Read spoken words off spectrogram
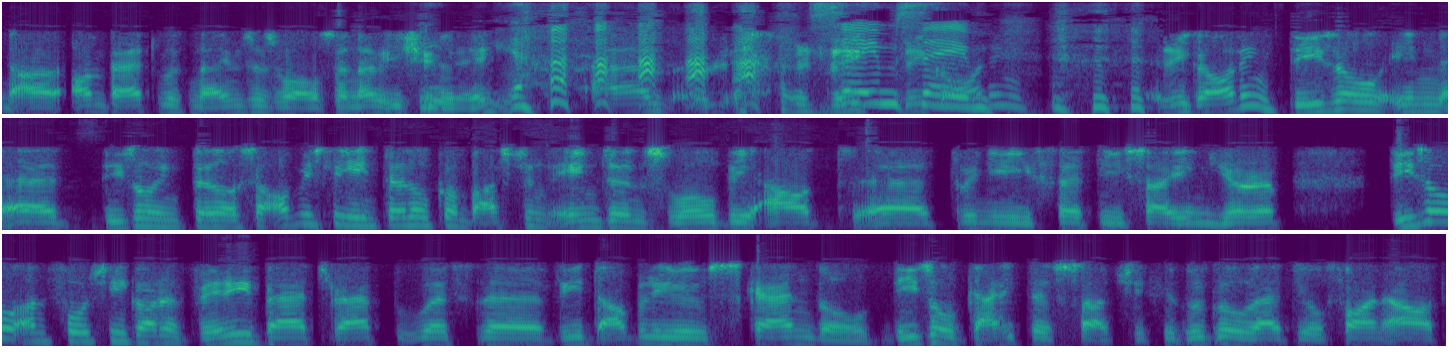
No, I'm bad with names as well, so no issue there. Um, re- Same, same. regarding, regarding diesel in uh, diesel internal, so obviously internal combustion engines will be out uh, 2030, say in Europe. Diesel unfortunately got a very bad rap with the VW scandal, Dieselgate as such. If you Google that, you'll find out.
